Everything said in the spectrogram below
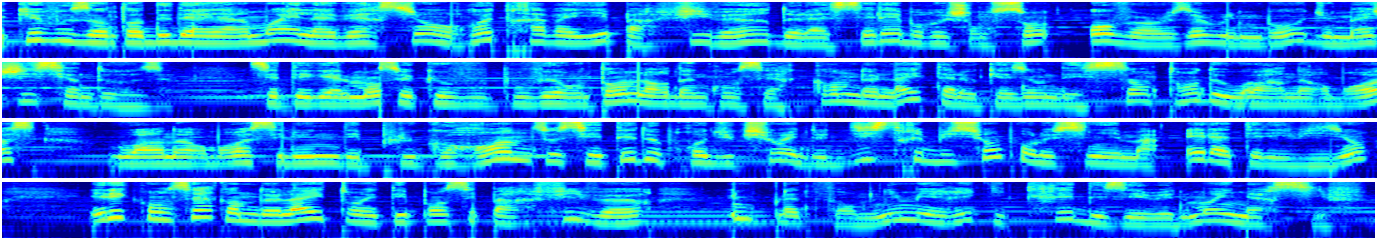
que vous entendez derrière moi est la version retravaillée par Fever de la célèbre chanson Over the Rainbow du Magicien d'Oz. C'est également ce que vous pouvez entendre lors d'un concert Candlelight à l'occasion des 100 ans de Warner Bros. Warner Bros est l'une des plus grandes sociétés de production et de distribution pour le cinéma et la télévision, et les concerts Candlelight ont été pensés par Fever, une plateforme numérique qui crée des événements immersifs.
